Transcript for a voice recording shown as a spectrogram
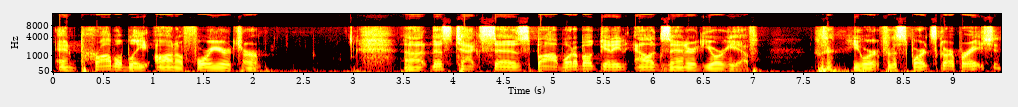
and probably on a four year term. Uh, this text says, Bob, what about getting Alexander Georgiev? you work for the Sports Corporation?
